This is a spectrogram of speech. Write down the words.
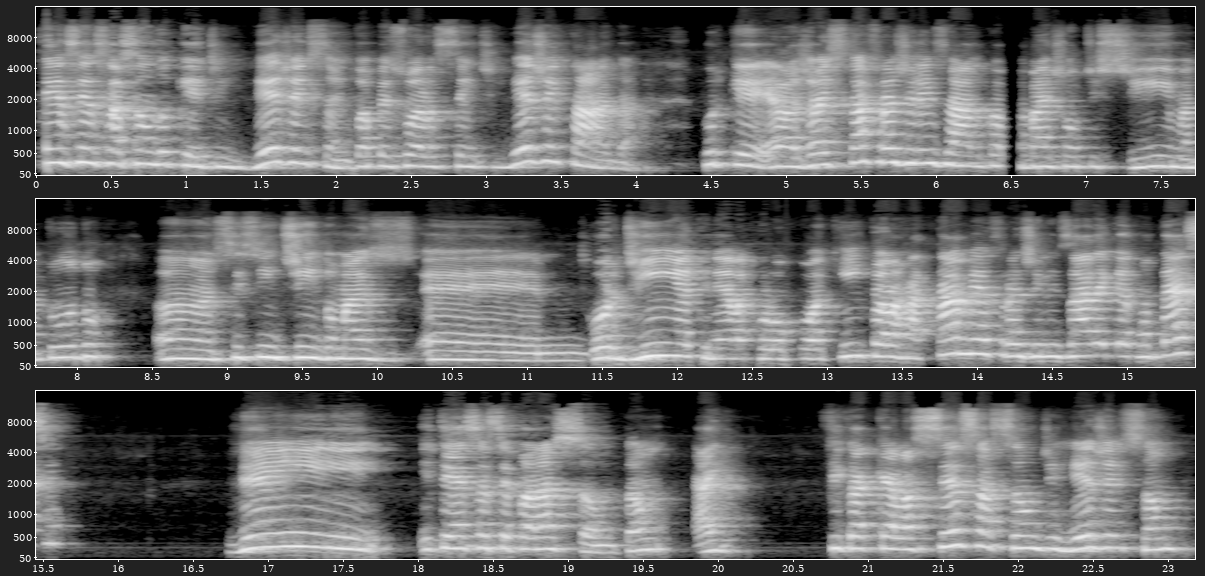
Tem a sensação do quê? De rejeição. Então, a pessoa, ela se sente rejeitada, porque ela já está fragilizada com a baixa autoestima, tudo, uh, se sentindo mais é, gordinha, que nem ela colocou aqui, então ela já está meio fragilizada, e o que acontece? Vem e tem essa separação. Então, aí fica aquela sensação de rejeição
